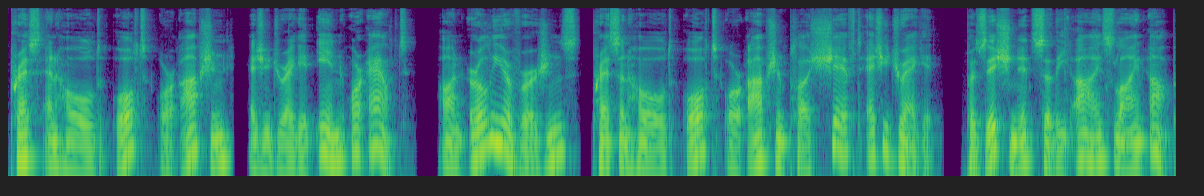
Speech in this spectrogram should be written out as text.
press and hold Alt or Option as you drag it in or out. On earlier versions, press and hold Alt or Option plus Shift as you drag it. Position it so the eyes line up.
